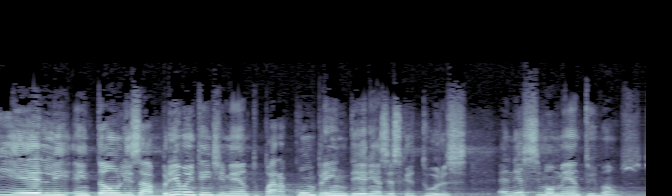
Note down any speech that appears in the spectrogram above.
E ele então lhes abriu o entendimento para compreenderem as Escrituras. É nesse momento, irmãos,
